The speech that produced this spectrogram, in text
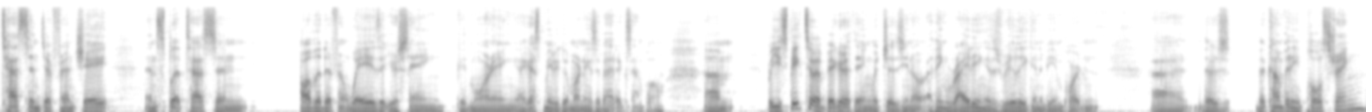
test and differentiate and split test and all the different ways that you're saying good morning. I guess maybe good morning is a bad example. Um, but you speak to a bigger thing, which is, you know, I think writing is really going to be important. Uh, there's the company Pullstring,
